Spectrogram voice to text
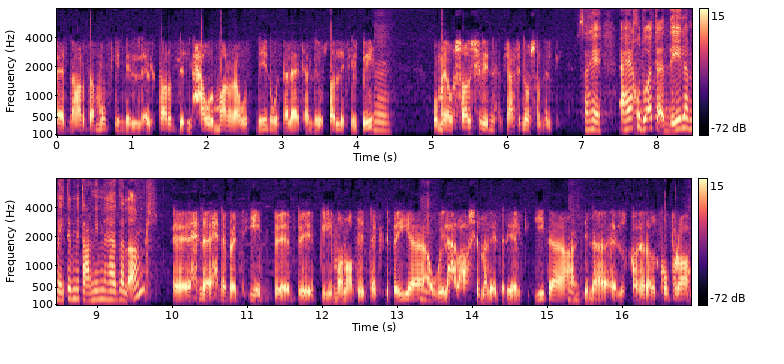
النهارده ممكن ال- الطرد نحاول مرة واثنين وثلاثة إنه يوصل لك البيت مم. وما يوصلش لأن إحنا مش عارفين نوصل للبيت. صحيح. هياخد وقت قد إيه لما يتم تعميم هذا الأمر؟ آه، إحنا إحنا بادئين بمناطق تجريبية. اولها العاصمة الإدارية الجديدة عندنا القاهرة الكبرى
